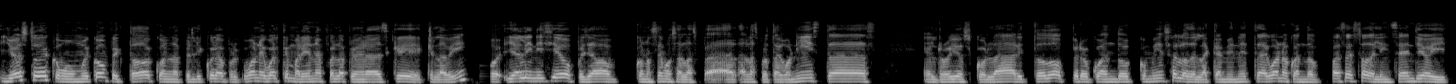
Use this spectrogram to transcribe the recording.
Yo estuve como muy conflictado con la película porque, bueno, igual que Mariana fue la primera vez que, que la vi. Y al inicio, pues ya conocemos a las, a, las protagonistas el rollo escolar y todo, pero cuando comienza lo de la camioneta, bueno, cuando pasa esto del incendio y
